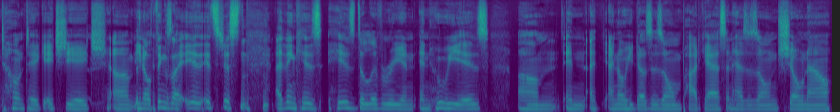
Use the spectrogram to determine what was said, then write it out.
don't take HGH. Um, you know things like it, it's just. I think his his delivery and and who he is. Um, and I, I know he does his own podcast and has his own show now.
